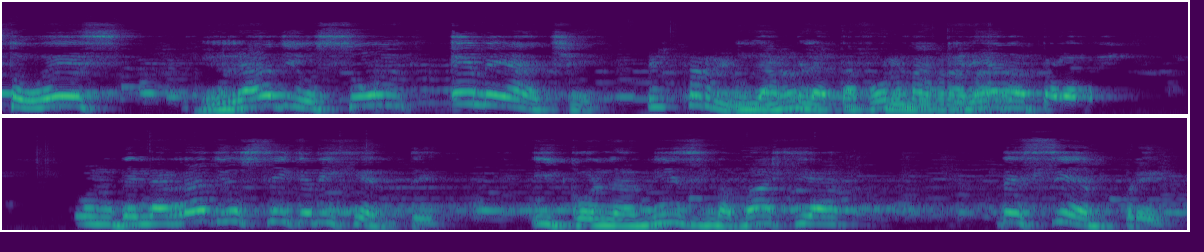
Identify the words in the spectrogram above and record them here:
Esto es Radio Zoom MH, la plataforma creada para ti, donde la radio sigue vigente y con la misma magia de siempre.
